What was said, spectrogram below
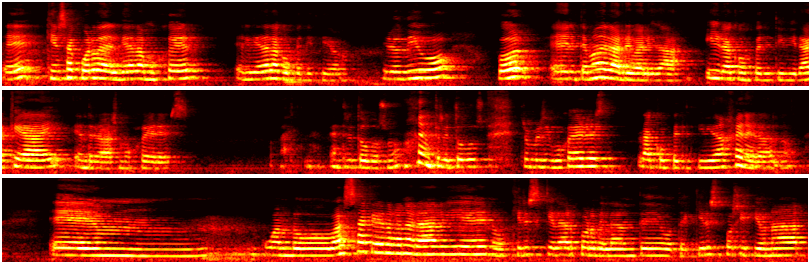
eh, ¿quién se acuerda del Día de la Mujer, el día de la competición? Y lo digo por el tema de la rivalidad y la competitividad que hay entre las mujeres. Entre todos, ¿no? entre todos, entre hombres y mujeres, la competitividad en general, ¿no? Eh, cuando vas a querer ganar a alguien o quieres quedar por delante o te quieres posicionar,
